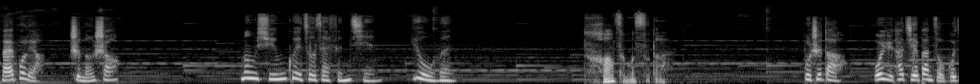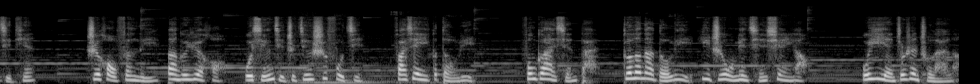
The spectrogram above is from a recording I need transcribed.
埋不了，只能烧。”孟寻跪坐在坟前，又问：“他怎么死的？”不知道。我与他结伴走过几天，之后分离。半个月后，我行乞至京师附近，发现一个斗笠。风哥爱显摆，割了那斗笠，一直我面前炫耀。我一眼就认出来了，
